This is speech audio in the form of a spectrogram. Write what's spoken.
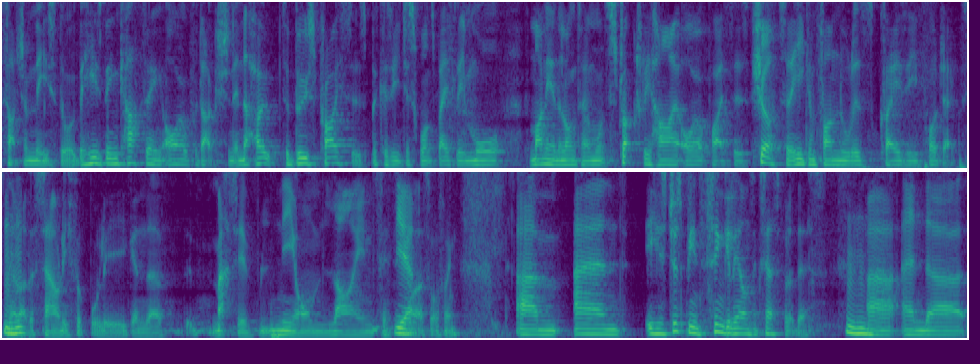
such a me story, but he's been cutting oil production in the hope to boost prices because he just wants basically more money in the long term, wants structurally high oil prices Sure. so that he can fund all his crazy projects, you know, like the Saudi Football League and the massive NEOM line city, Yeah. all that sort of thing. Um, and he's just been singularly unsuccessful at this. Mm-hmm. Uh, and uh,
